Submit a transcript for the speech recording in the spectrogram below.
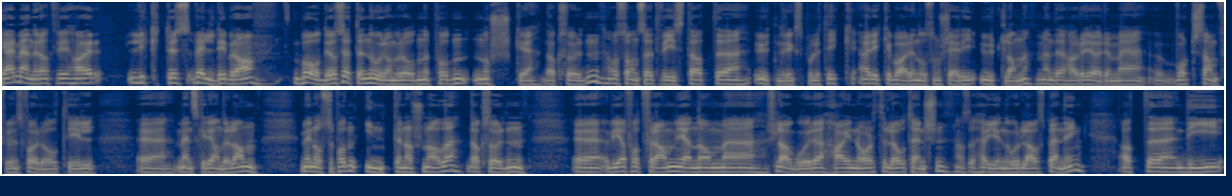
Jeg mener at vi har lyktes veldig bra både å sette nordområdene på den norske dagsorden, og sånn sett vist at eh, utenrikspolitikk er ikke bare noe som skjer i utlandet, men det har å gjøre med vårt samfunns forhold til eh, mennesker i andre land. Men også på den internasjonale dagsorden. Eh, vi har fått fram gjennom slagordet 'High North Low Tension', altså høye nord, lav spenning, at de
